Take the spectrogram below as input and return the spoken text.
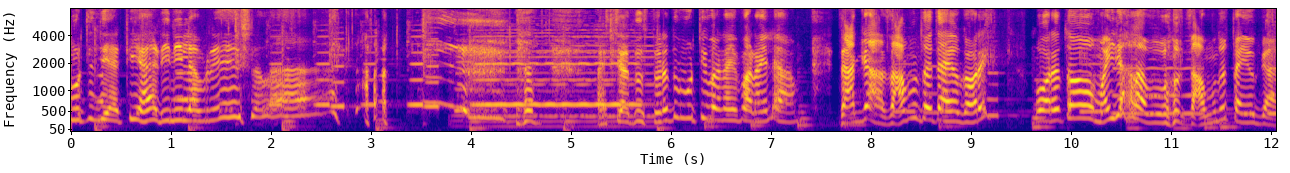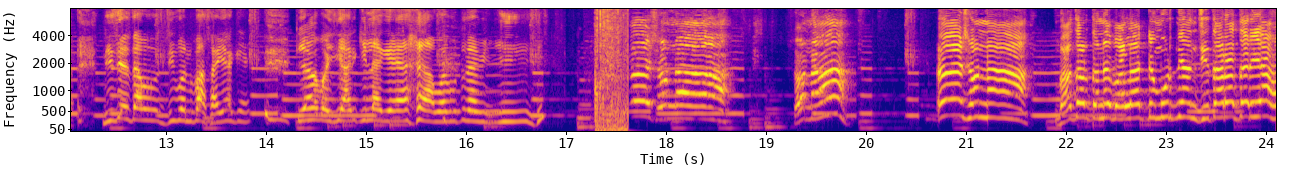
মূর্তি দিয়া টিহাড়ি নিলাম রে শালা। আচ্ছা দোস্তরা তো মূর্তি বানাই বানাইলাম। জাগা যাব তো তাই ঘরে। পরে তো মাইরা হালাবো যাব তো তাই গা। নিজে যাব জীবন বাঁচাই আগে। টিয়া পাইছি আর কি লাগে? আমার মতন আমি। এ সোনা। সোনা। এ সোনা। বাজার তো নে ভালো একটা মূর্তি আনছি তাড়াতাড়ি আহ।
